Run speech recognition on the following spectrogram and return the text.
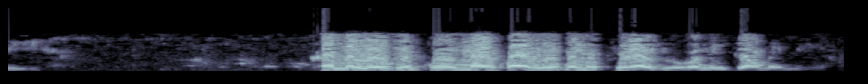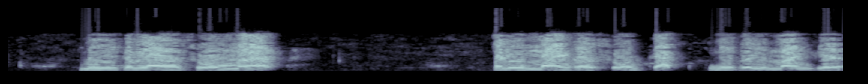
มีคำว่าโลกชมพูหมายความโลกมนุษย์ที่เราอยู่วันนี้ยังไม่มี มีกำลังสูงมาก ปริมาณก็สูงจัดมีปริมาณเยอะ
